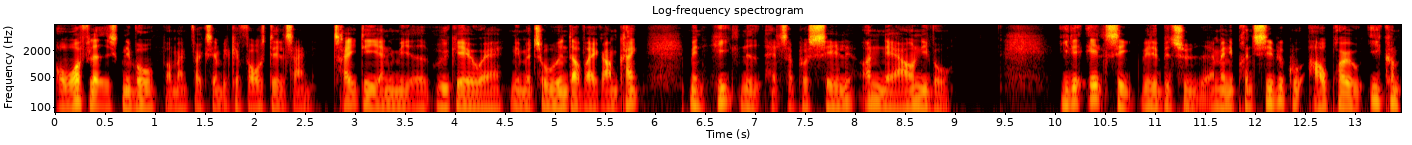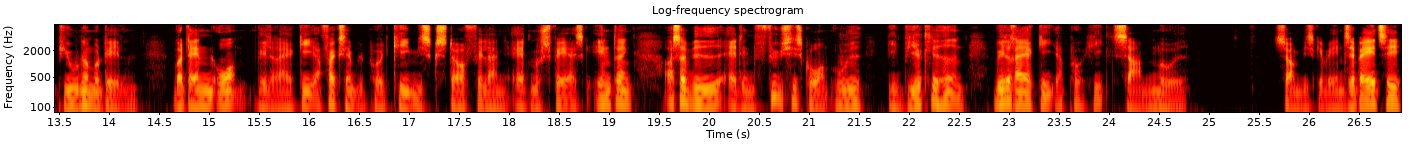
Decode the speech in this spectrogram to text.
overfladisk niveau, hvor man for eksempel kan forestille sig en 3D-animeret udgave af nematoden, der vrikker omkring, men helt ned altså på celle- og nerveniveau. Ideelt set vil det betyde, at man i princippet kunne afprøve i computermodellen, hvordan en orm vil reagere for eksempel på et kemisk stof eller en atmosfærisk ændring, og så vide, at en fysisk orm ude i virkeligheden vil reagere på helt samme måde. Som vi skal vende tilbage til,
